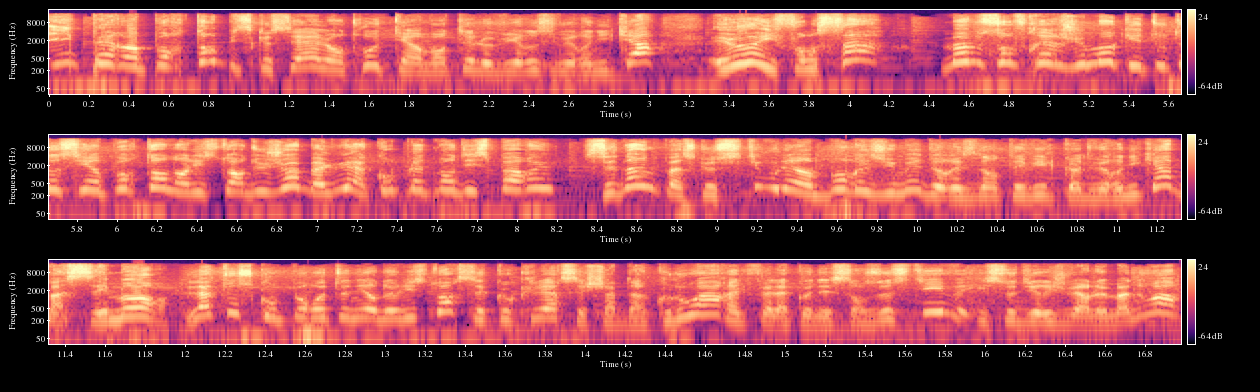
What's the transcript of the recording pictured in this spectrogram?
hyper important puisque c'est elle entre autres qui a inventé le virus Veronica, et eux ils font ça même son frère jumeau qui est tout aussi important dans l'histoire du jeu, bah lui a complètement disparu. C'est dingue parce que si tu voulais un bon résumé de Resident Evil Code Veronica, bah c'est mort. Là tout ce qu'on peut retenir de l'histoire c'est que Claire s'échappe d'un couloir, elle fait la connaissance de Steve, il se dirige vers le manoir.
